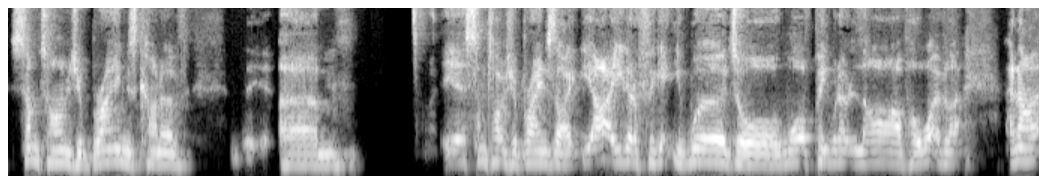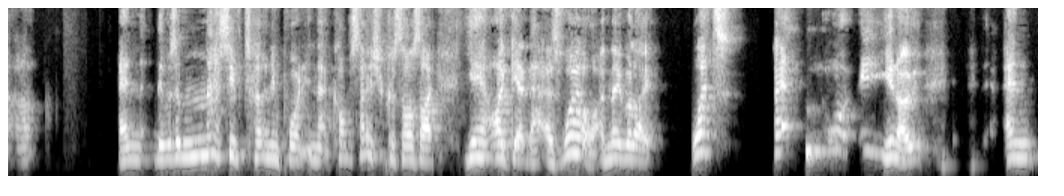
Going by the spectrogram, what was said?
sometimes your brain is kind of, um, yeah, sometimes your brain's like, yeah, you got to forget your words, or what if people don't laugh, or whatever. Like, and I, I and there was a massive turning point in that conversation because I was like, yeah, I get that as well, and they were like, what? Eh, you know, and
